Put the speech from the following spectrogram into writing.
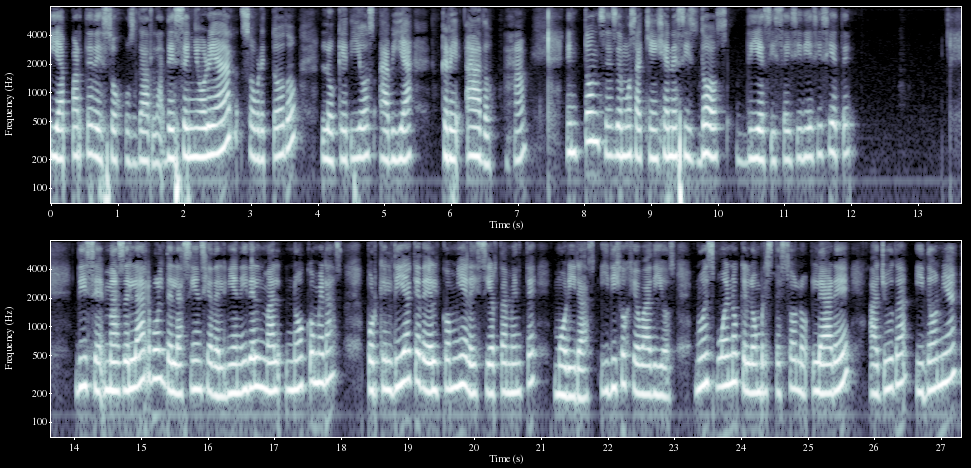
y aparte de sojuzgarla, de señorear sobre todo lo que Dios había creado. Entonces vemos aquí en Génesis 2, 16 y 17. Dice, mas del árbol de la ciencia del bien y del mal no comerás, porque el día que de él comieres ciertamente morirás. Y dijo Jehová Dios, no es bueno que el hombre esté solo, le haré ayuda idónea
